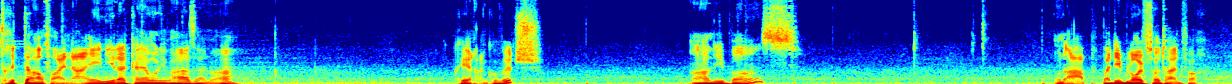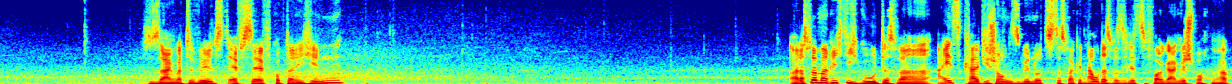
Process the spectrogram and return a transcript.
Tritt da auf einen ein. Hier, das kann ja wohl nicht wahr sein, wa? Okay, Rankovic. Alibas. Und ab. Bei dem läuft heute einfach. Zu sagen, was du willst. FSF kommt da nicht hin. Aber das war mal richtig gut. Das war eiskalt die Chancen genutzt. Das war genau das, was ich letzte Folge angesprochen habe.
